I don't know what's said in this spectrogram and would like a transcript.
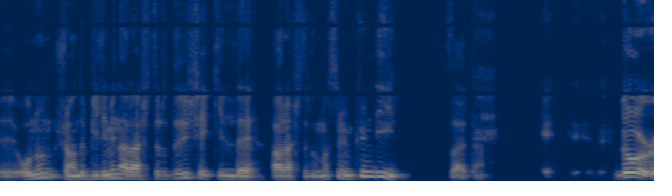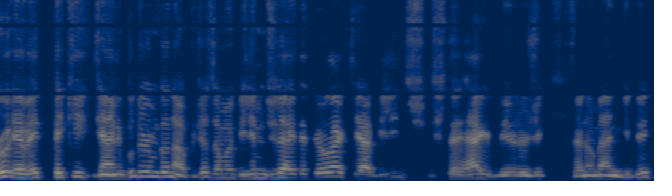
e, onun şu anda bilimin araştırdığı şekilde araştırılması mümkün değil zaten. E, Doğru, evet. Peki yani bu durumda ne yapacağız? Ama bilimciler de diyorlar ki ya bilinç işte her biyolojik fenomen gibi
